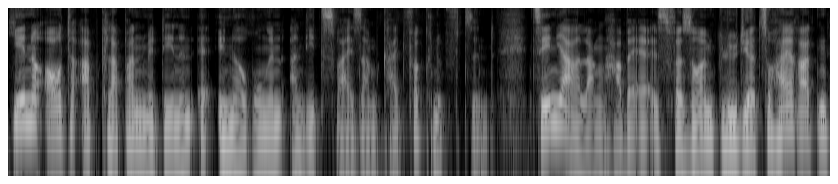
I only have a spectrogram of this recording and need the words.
jene Orte abklappern, mit denen Erinnerungen an die Zweisamkeit verknüpft sind. Zehn Jahre lang habe er es versäumt, Lydia zu heiraten,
